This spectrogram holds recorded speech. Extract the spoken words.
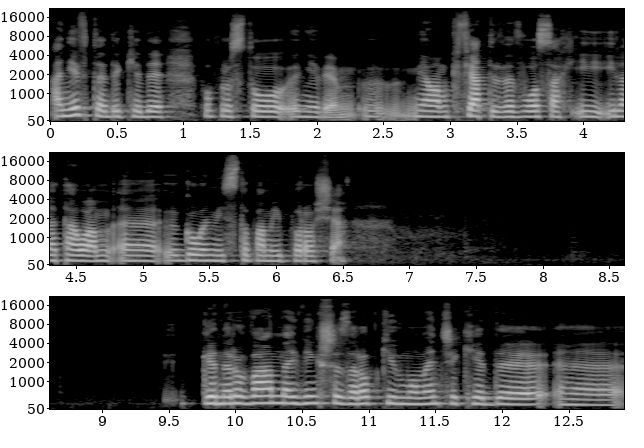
a nie wtedy, kiedy po prostu, nie wiem, miałam kwiaty we włosach i, i latałam e, gołymi stopami po rosie. Generowałam największe zarobki w momencie, kiedy e,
